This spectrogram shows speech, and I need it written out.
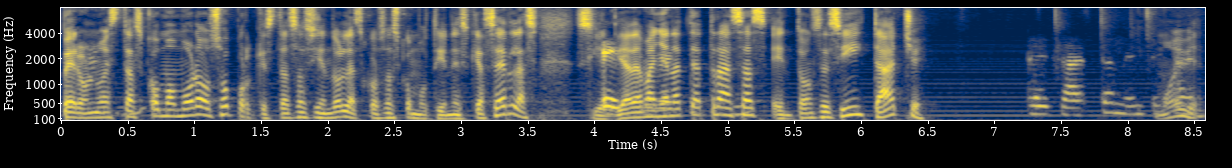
pero no estás como moroso porque estás haciendo las cosas como tienes que hacerlas. Si el día de mañana te atrasas, entonces sí, tache. Exactamente. Muy bien.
